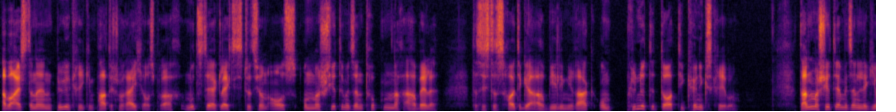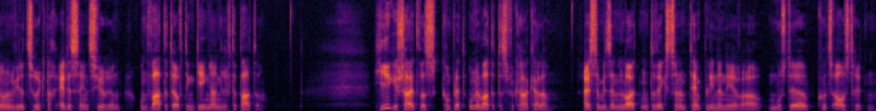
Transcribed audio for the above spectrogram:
Aber als dann ein Bürgerkrieg im parthischen Reich ausbrach, nutzte er gleich die Situation aus und marschierte mit seinen Truppen nach Arbelle, das ist das heutige Arbil im Irak, und plünderte dort die Königsgräber. Dann marschierte er mit seinen Legionen wieder zurück nach Edessa in Syrien und wartete auf den Gegenangriff der Parther. Hier geschah etwas komplett Unerwartetes für Caracalla. Als er mit seinen Leuten unterwegs zu einem Tempel in der Nähe war, musste er kurz austreten.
